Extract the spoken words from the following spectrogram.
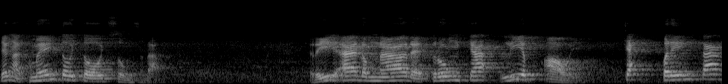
ចឹងអាក្មេងតូចតូចសូមស្ដាប់រីឯដំណើរដែលទ្រង់ចាក់លៀបឲ្យចាក់ប្រេងតាំង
